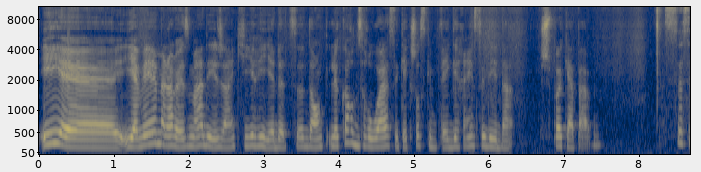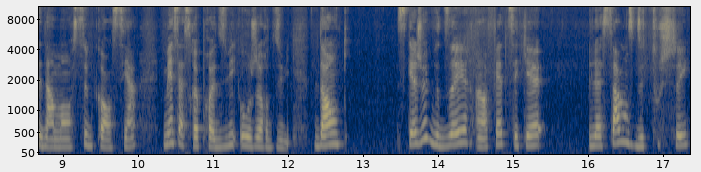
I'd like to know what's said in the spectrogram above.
Et euh, il y avait malheureusement des gens qui riaient de ça. Donc, le corps du roi, c'est quelque chose qui me fait grincer des dents. Je suis pas capable. Ça, c'est dans mon subconscient, mais ça se reproduit aujourd'hui. Donc, ce que je veux vous dire, en fait, c'est que le sens du toucher,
